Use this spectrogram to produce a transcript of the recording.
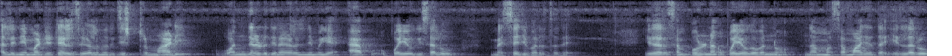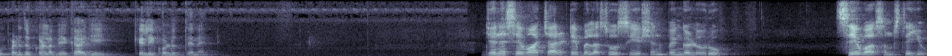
ಅಲ್ಲಿ ನಿಮ್ಮ ಡೀಟೇಲ್ಸ್ಗಳನ್ನು ರಿಜಿಸ್ಟರ್ ಮಾಡಿ ಒಂದೆರಡು ದಿನಗಳಲ್ಲಿ ನಿಮಗೆ ಆ್ಯಪ್ ಉಪಯೋಗಿಸಲು ಮೆಸೇಜ್ ಬರುತ್ತದೆ. ಇದರ ಸಂಪೂರ್ಣ ಉಪಯೋಗವನ್ನು ನಮ್ಮ ಸಮಾಜದ ಎಲ್ಲರೂ ಪಡೆದುಕೊಳ್ಳಬೇಕಾಗಿ ಕೇಳಿಕೊಳ್ಳುತ್ತೇನೆ. ಜನಸೇವಾ ಚಾರಿಟೇಬಲ್ ಅಸೋಸಿಯೇಷನ್ ಬೆಂಗಳೂರು. ಸೇವಾ ಸಂಸ್ಥೆಯು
